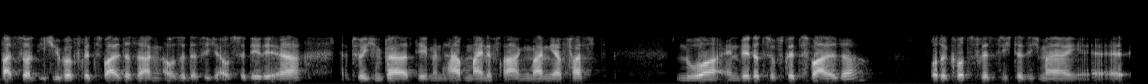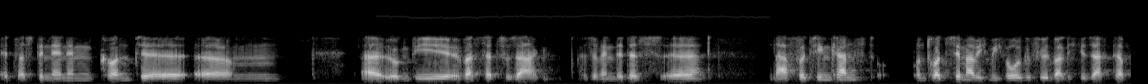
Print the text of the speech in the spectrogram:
Was soll ich über Fritz Walter sagen, außer dass ich aus der DDR natürlich ein paar Themen habe? Meine Fragen waren ja fast nur entweder zu Fritz Walter oder kurzfristig, dass ich mal äh, etwas benennen konnte, ähm, äh, irgendwie was dazu sagen. Also wenn du das äh, nachvollziehen kannst und trotzdem habe ich mich wohlgefühlt, weil ich gesagt habe,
